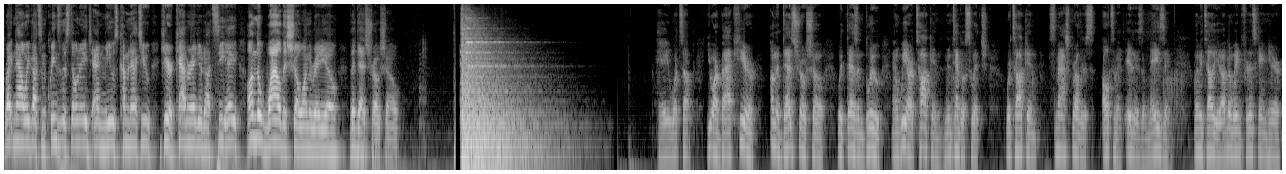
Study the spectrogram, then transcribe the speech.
Right now, We've got some Queens of the Stone Age and Muse coming at you here at cabinradio.ca on the wildest show on the radio, the Destro Show. Hey, what's up? You are back here on the Destro Show with Des and Blue, and we are talking Nintendo Switch. We're talking Smash Brothers Ultimate. It is amazing. Let me tell you, I've been waiting for this game here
